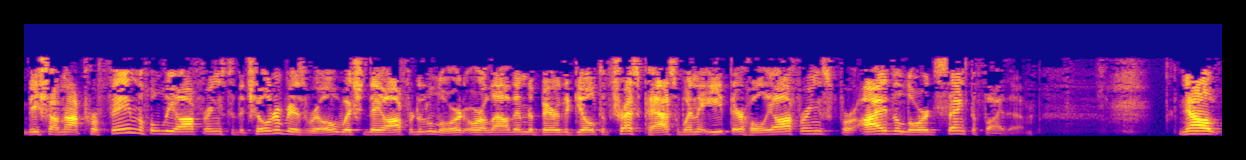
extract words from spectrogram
They shall not profane the holy offerings to the children of Israel, which they offer to the Lord, or allow them to bear the guilt of trespass when they eat their holy offerings, for I, the Lord, sanctify them. Now,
